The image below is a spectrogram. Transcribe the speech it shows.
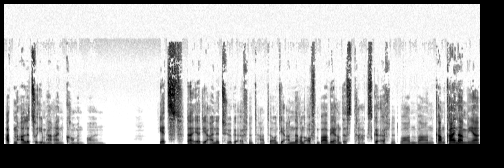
hatten alle zu ihm hereinkommen wollen. Jetzt, da er die eine Tür geöffnet hatte und die anderen offenbar während des Tags geöffnet worden waren, kam keiner mehr,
